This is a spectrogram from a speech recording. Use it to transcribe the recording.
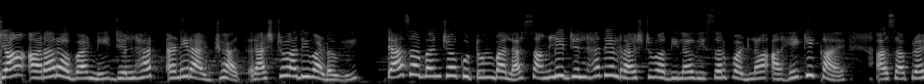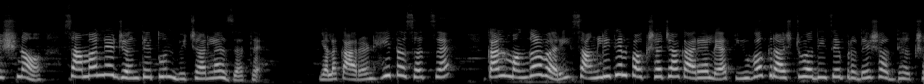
ज्या आर आर अबांनी जिल्ह्यात आणि राज्यात राष्ट्रवादी वाढवली त्याच आबांच्या कुटुंबाला सांगली जिल्ह्यातील राष्ट्रवादीला विसर पडला आहे की काय असा प्रश्न सामान्य जनतेतून विचारला जात आहे याला कारणही तसंच आहे. काल मंगळवारी सांगलीतील पक्षाच्या कार्यालयात युवक राष्ट्रवादीचे प्रदेशाध्यक्ष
